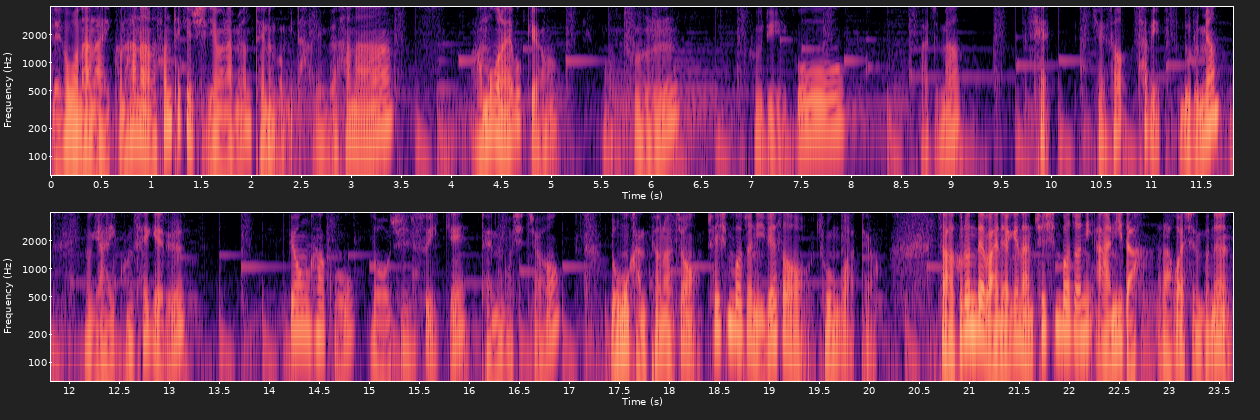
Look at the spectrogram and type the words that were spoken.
내가 원하는 아이콘 하나하나 선택해 주시기만 하면 되는 겁니다. 여기 하나 아무거나 해볼게요. 어, 둘 그리고 마지막 셋. 이렇게 해서 삽입. 누르면 여기 아이콘 3개를 뿅 하고 넣어 주실 수 있게 되는 것이죠. 너무 간편하죠? 최신 버전 이래서 좋은 것 같아요. 자 그런데 만약에 난 최신 버전이 아니다 라고 하시는 분은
